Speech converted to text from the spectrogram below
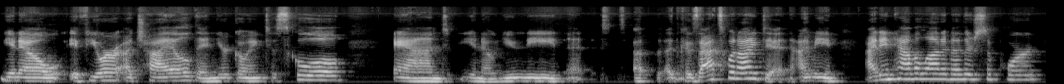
You know, if you're a child and you're going to school and, you know, you need, because uh, that's what I did. I mean, I didn't have a lot of other support,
